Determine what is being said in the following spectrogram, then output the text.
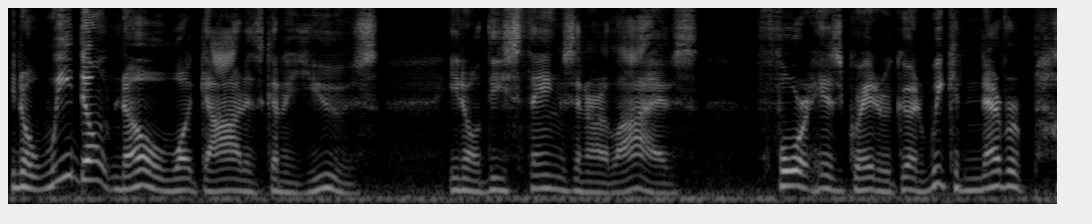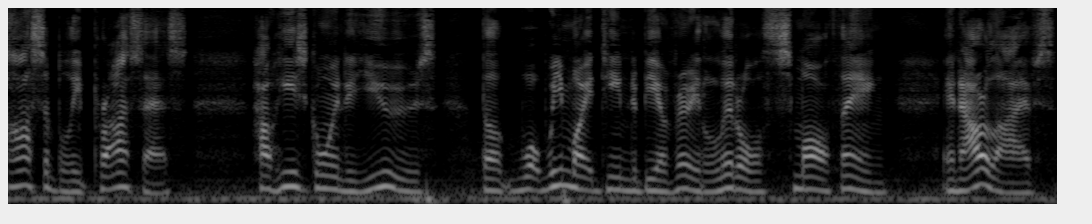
you know, we don't know what God is going to use, you know, these things in our lives for His greater good. We could never possibly process how He's going to use the what we might deem to be a very little, small thing in our lives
